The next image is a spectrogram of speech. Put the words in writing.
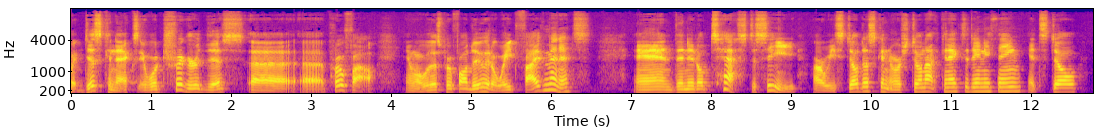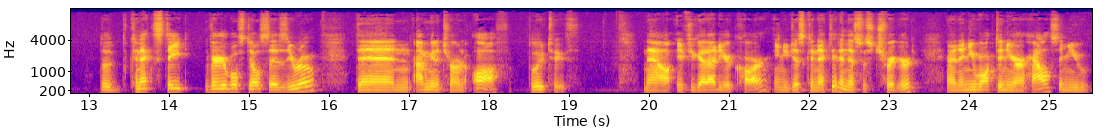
it disconnects, it will trigger this uh, uh, profile. And what will this profile do? It'll wait five minutes and then it'll test to see are we still disconnected or still not connected to anything? It's still the connect state variable still says zero. Then I'm going to turn off Bluetooth. Now, if you got out of your car and you disconnected and this was triggered, and then you walked into your house and you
